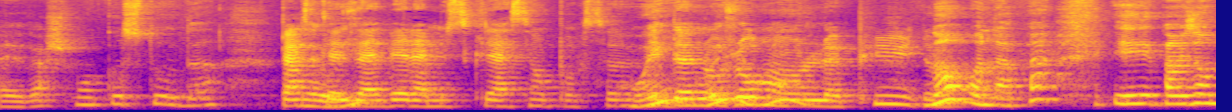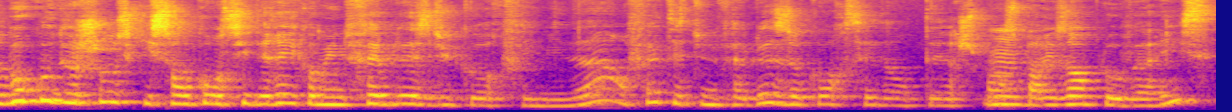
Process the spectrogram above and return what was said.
elle est vachement costaude. Hein. Parce ben qu'elles avaient la musculation pour ça. Oui, Mais de nos jours, on ne l'a plus. Non, on n'a pas. Et par exemple, beaucoup de choses qui sont considérées comme une faiblesse du corps féminin, en fait, est une faiblesse de corps sédentaire. Je pense mm. par exemple aux varices.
